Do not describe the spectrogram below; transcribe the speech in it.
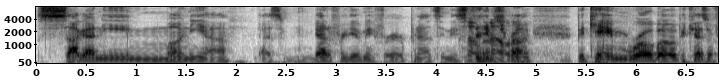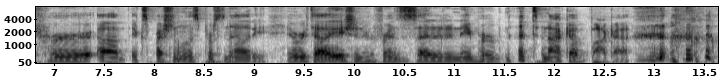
Saganimonia. That's gotta forgive me for pronouncing these names wrong. Became Robo because of her um, expressionless personality. In retaliation, her friends decided to name her Tanaka Baka.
